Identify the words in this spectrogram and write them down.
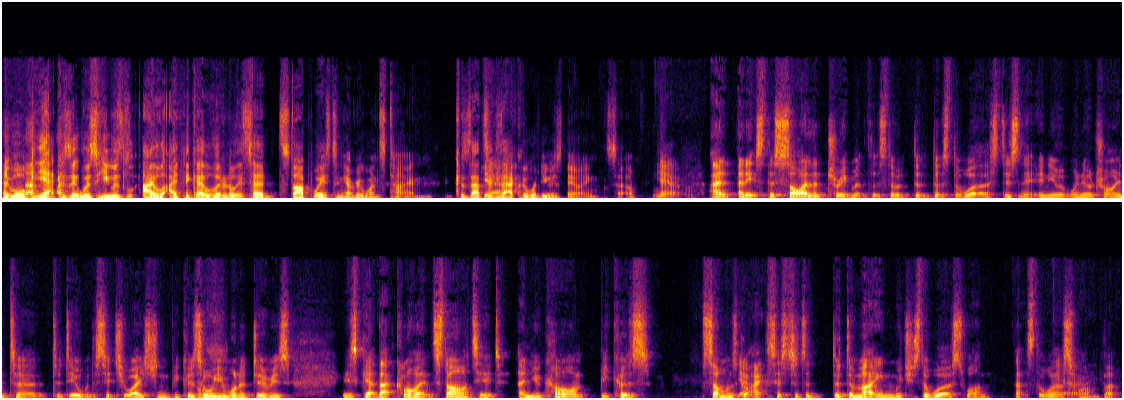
It- well, yeah, because it was he was. I I think I literally said stop wasting everyone's time because that's Yeah. exactly what he was doing. So Yeah. and and it's the silent treatment that's the that- that's the worst isn't it and you when you're trying to to deal with the situation because all you want to do is is get that client started and you can't because someone's got access to the, the domain which is the worst one that's the worst Yeah. one but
